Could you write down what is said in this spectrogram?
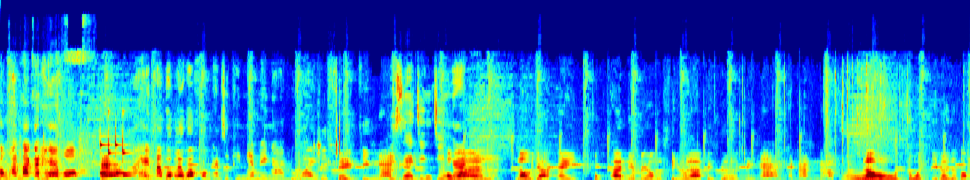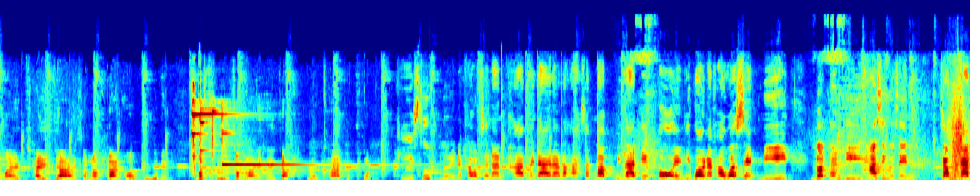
สองพันบาทก็แถมเหรอแถมเห็นไหมบอกแล้วว่าของแถมสุดพรีเมียมในงานด้วย พิเศษจริงงานนี้พิเศษจริงๆเพราะว่างานนี้เราอยากให้ทุกท่านเนี่ยไม่ต้องเสียเวลาไปเดินในงานอันนั้นนะครับ อืม เราเอาส่วนที่เราจะต้องมาใช้จ่ายสำหรับการออกบูธเนี่ยมาคืนกำไรให้กับลูกค้าทุกคน ที่สุดเลยนะครัคะ บ เพราะฉะนั้นพลาดไม่ได้แล้วนะคะสำหรับมิลาดเอ็กโปอย่างที่บอกนะคะว่าเซตนี้ลดทันที 50%จำกัด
